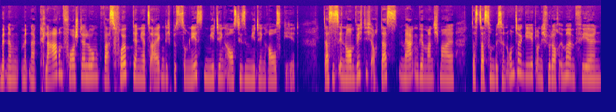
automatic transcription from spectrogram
mit einem, mit einer klaren Vorstellung, was folgt denn jetzt eigentlich bis zum nächsten Meeting aus diesem Meeting rausgeht. Das ist enorm wichtig. Auch das merken wir manchmal, dass das so ein bisschen untergeht. Und ich würde auch immer empfehlen,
